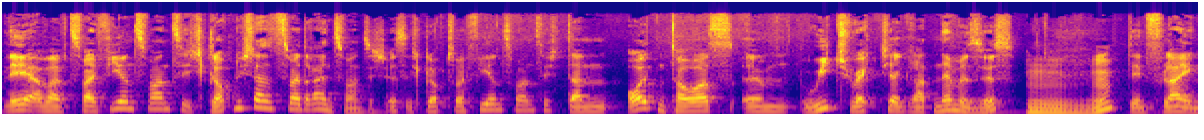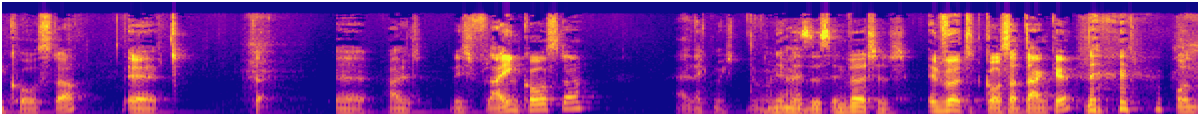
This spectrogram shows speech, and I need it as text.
nee, aber 224, ich glaube nicht, dass es 223 ist. Ich glaube 224. Dann Alton Towers ähm, retrackt ja gerade Nemesis, den Flying Coaster. Äh, äh, halt, nicht Flying Coaster. Ja, leck mich. Nemesis Inverted. Inverted Coaster, danke. und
